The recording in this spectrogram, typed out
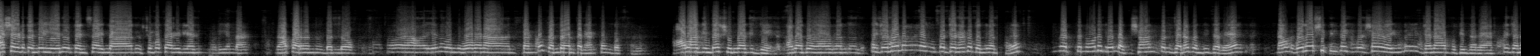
ಆಷಾಢದಲ್ಲಿ ಏನು ಕೆಲಸ ಇಲ್ಲ ಶುಭ ಕಾರ್ಯ ನಡೆಯಲ್ಲ ವ್ಯಾಪಾರ ಬಂದು ಏನೋ ಒಂದು ಹೋಗೋಣ ಅನ್ಕೊಂಡು ಬಂದ್ರಂತ ನಡ್ಕೊಂಡು ಬರ್ತಾರೆ ಆವಾಗಿಂದ ಶುರುವಾಗಿದ್ದೆ ಅವಾಗ ಒಂದು ಜನನ ಒಂಬತ್ತು ಜನನ ಬಂದ್ರಂತೆ. ಇವತ್ತು ನೋಡಿದ್ರೆ ಲಕ್ಷಾಂತರ ಜನ ಬಂದಿದ್ದಾರೆ. ನಾವು ಹೋದ ವರ್ಷಕ್ಕಿಂತ ಈ ವರ್ಷ ಇನ್ನೂ ಜನ ಬಂದಿದ್ದಾರೆ. ಅಷ್ಟು ಜನ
